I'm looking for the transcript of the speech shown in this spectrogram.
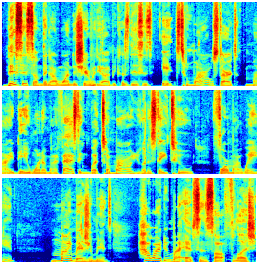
This is something I wanted to share with y'all because this is it. Tomorrow starts my day one of my fasting, but tomorrow you're going to stay tuned for my weigh in, my measurements, how I do my Epsom salt flush,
